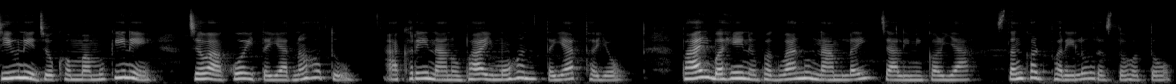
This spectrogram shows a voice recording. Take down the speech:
જીવને જોખમમાં મૂકીને જવા કોઈ તૈયાર ન હતું. આખરે નાનો ભાઈ મોહન તૈયાર થયો. ભાઈ બહેન ભગવાનનું નામ લઈ ચાલી નીકળ્યા. સંકટ ભરેલો રસ્તો હતો.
